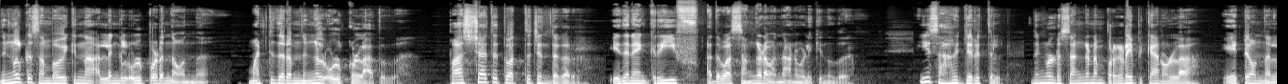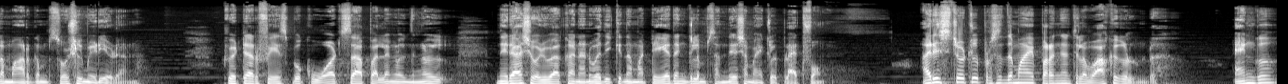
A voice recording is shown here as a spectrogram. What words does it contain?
നിങ്ങൾക്ക് സംഭവിക്കുന്ന അല്ലെങ്കിൽ ഉൾപ്പെടുന്ന ഒന്ന് മറ്റു തരം നിങ്ങൾ ഉൾക്കൊള്ളാത്തത്. പാശ്ചാത്യ തത്വചിന്തകർ ഇതിനെ ഗ്രീഫ് അഥവാ സങ്കടമെന്നാണ് വിളിക്കുന്നത്. ഈ സാഹചര്യത്തിൽ നിങ്ങളുടെ സങ്കടം പ്രകടിപ്പിക്കാനുള്ള ഏറ്റവും നല്ല മാർഗം സോഷ്യൽ മീഡിയയുടെയാണ്. ട്വിറ്റർ ഫേസ്ബുക്ക് വാട്സാപ്പ് അല്ലെങ്കിൽ നിങ്ങൾ നിരാശ ഒഴിവാക്കാൻ അനുവദിക്കുന്ന മറ്റേതെങ്കിലും സന്ദേശമയക്കൽ പ്ലാറ്റ്ഫോം അരിസ്റ്റോട്ടിൽ പ്രസിദ്ധമായി പറഞ്ഞ ചില വാക്കുകളുണ്ട്. Anger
